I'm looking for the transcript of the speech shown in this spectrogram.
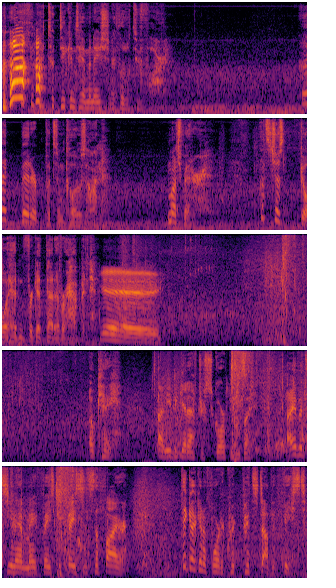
I think I took decontamination a little too far. I'd better put some clothes on. Much better. Let's just go ahead and forget that ever happened. Yay. Okay, I need to get after Scorpion, but I haven't seen Aunt May face to face since the fire. Think I can afford a quick pit stop at Feast.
